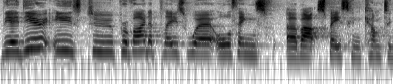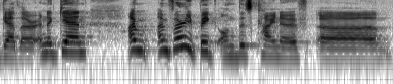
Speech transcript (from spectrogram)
The idea is to provide a place where all things about space can come together. And again, I'm, I'm very big on this kind of um,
